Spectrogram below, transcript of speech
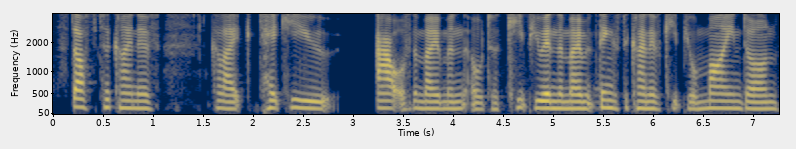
stuff to kind of like take you out of the moment or to keep you in the moment, things to kind of keep your mind on,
